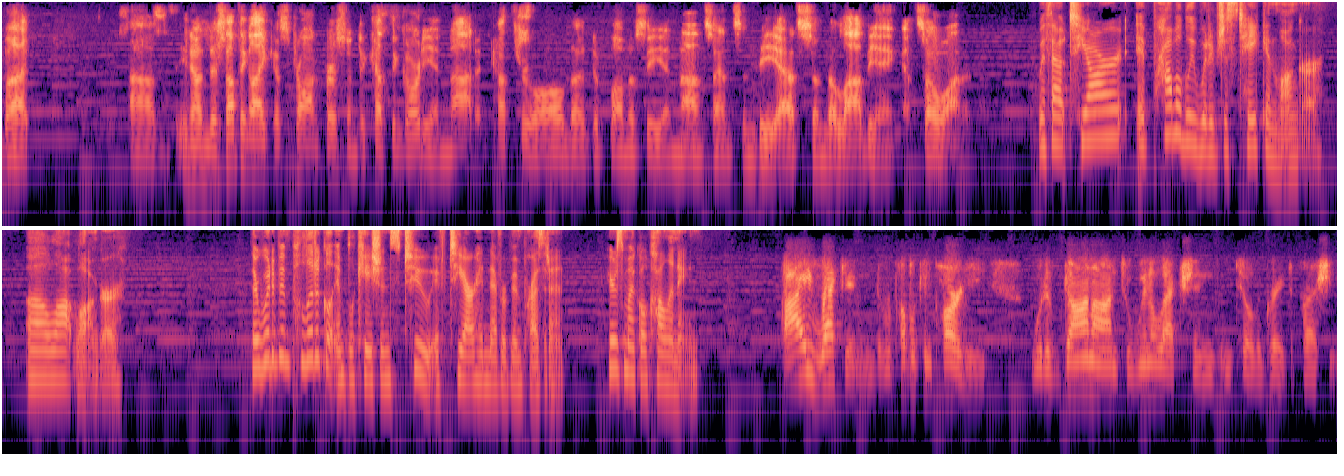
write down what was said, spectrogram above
But, uh, you know, there's nothing like a strong person to cut the Gordian knot and cut through all the diplomacy and nonsense and BS and the lobbying and so on. Without TR, it probably would have just taken longer, a lot longer. There would have been political implications too if TR had never been president. Here's Michael Cullinane. I reckon the Republican Party would have gone on to win elections until the Great Depression.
